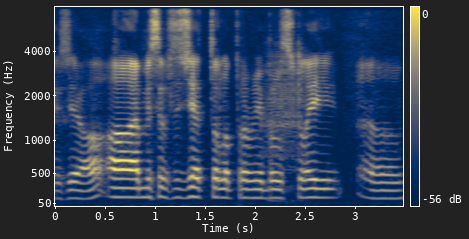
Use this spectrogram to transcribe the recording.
takže jo, ale myslím si, že tohle pro mě byl skvělý, uh,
